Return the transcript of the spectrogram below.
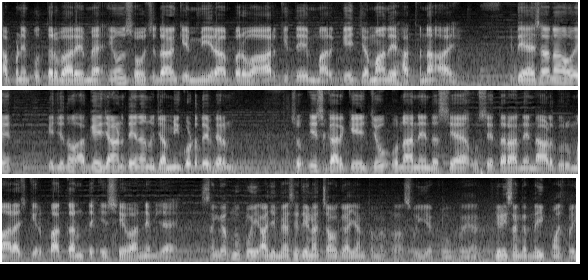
ਆਪਣੇ ਪੁੱਤਰ ਬਾਰੇ ਮੈਂ ਇਉਂ ਸੋਚਦਾ ਕਿ ਮੇਰਾ ਪਰਿਵਾਰ ਕਿਤੇ ਮਰ ਕੇ ਜਮਾਂ ਦੇ ਹੱਥ ਨਾ ਆਏ। ਕਿਤੇ ਐਸਾ ਨਾ ਹੋਏ ਕਿ ਜਦੋਂ ਅੱਗੇ ਜਾਣ ਤੇ ਇਹਨਾਂ ਨੂੰ ਜਾਮੀ ਕੁੱਟਦੇ ਫਿਰਨ। ਸੋ ਇਸ ਕਰਕੇ ਜੋ ਉਹਨਾਂ ਨੇ ਦੱਸਿਆ, ਉਸੇ ਤਰ੍ਹਾਂ ਦੇ ਨਾਲ ਗੁਰੂ ਮਹਾਰਾਜ ਕਿਰਪਾ ਕਰਨ ਤੇ ਇਹ ਸੇਵਾ ਨਿਭ ਜਾਏ ਸੰਗਤ ਨੂੰ ਕੋਈ ਅੱਜ ਮੈਸੇਜ ਦੇਣਾ ਚਾਹੋਗੇ? ਜਾਂ ਅੰਤਮ ਅਰਦਾਸ ਹੋਈ ਹੈ, ਭੋਗ ਹੋਇਆ ਜਿਹੜੀ ਸੰਗਤ ਨਹੀਂ ਪਹੁੰਚ ਪਾਈ,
